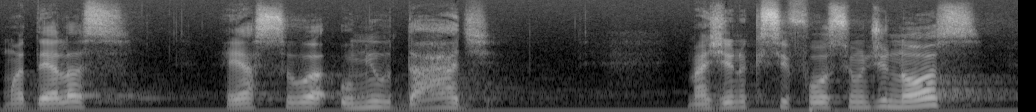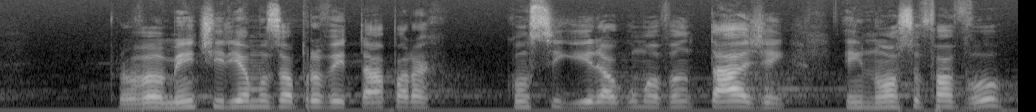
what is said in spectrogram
Uma delas é a sua humildade. Imagino que se fosse um de nós, Provavelmente iríamos aproveitar para conseguir alguma vantagem em nosso favor.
